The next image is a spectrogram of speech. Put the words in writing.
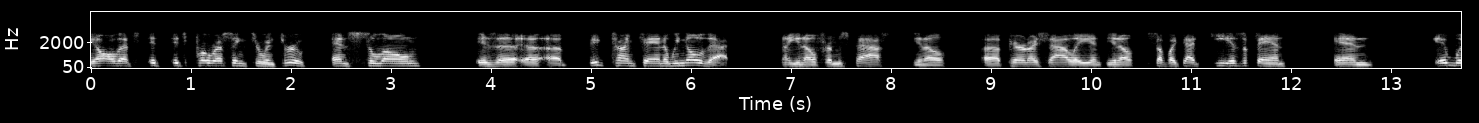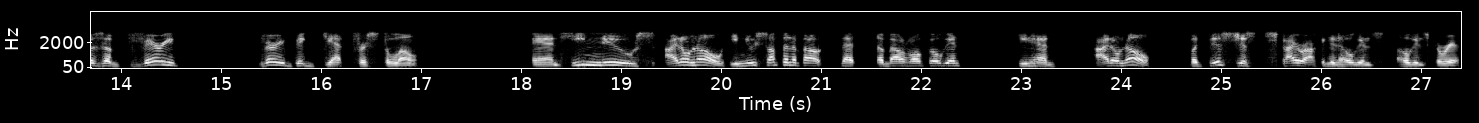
you know all that's it's it's pro wrestling through and through. And Stallone is a, a, a big time fan, and we know that you know from his past, you know uh, Paradise Alley and you know stuff like that. He is a fan, and it was a very very big get for Stallone. And he knew, I don't know, he knew something about that about Hulk Hogan. He had, I don't know, but this just skyrocketed Hogan's Hogan's career.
